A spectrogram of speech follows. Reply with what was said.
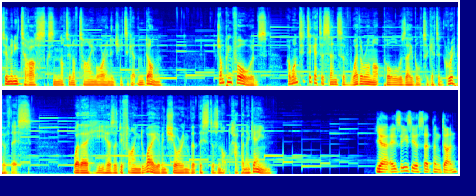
Too many tasks and not enough time or energy to get them done. Jumping forwards, I wanted to get a sense of whether or not Paul was able to get a grip of this, whether he has a defined way of ensuring that this does not happen again. Yeah, it's easier said than done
